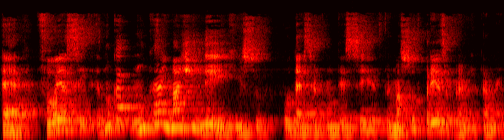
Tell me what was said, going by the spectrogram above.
É, foi assim. Eu nunca, nunca imaginei que isso pudesse acontecer. Foi uma surpresa para mim também.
